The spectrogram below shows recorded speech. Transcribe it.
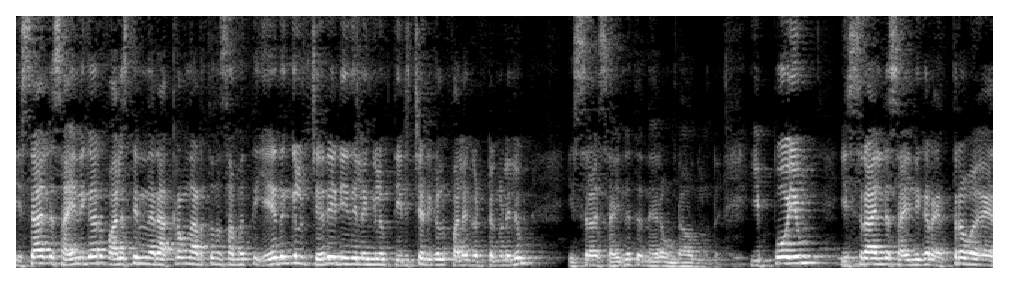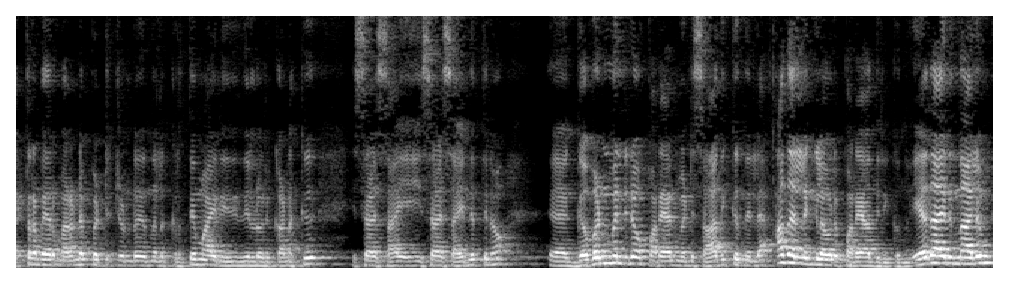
ഇസ്രായേലിന്റെ സൈനികർ പലസ്തീന് നേരെ അക്രമം നടത്തുന്ന സമയത്ത് ഏതെങ്കിലും ചെറിയ രീതിയിലെങ്കിലും തിരിച്ചടികൾ പല ഘട്ടങ്ങളിലും ഇസ്രായേൽ സൈന്യത്തിന് നേരെ ഉണ്ടാവുന്നുണ്ട്. ഇപ്പോഴും ഇസ്രായേലിന്റെ സൈനികർ എത്ര എത്ര പേർ മരണപ്പെട്ടിട്ടുണ്ട് എന്നുള്ള കൃത്യമായ രീതിയിലുള്ള ഒരു കണക്ക് ഇസ്രായേൽ ഇസ്രായേൽ സൈന്യത്തിനോ ഗവൺമെന്റിനോ പറയാൻ വേണ്ടി സാധിക്കുന്നില്ല. അതല്ലെങ്കിൽ അവർ പറയാതിരിക്കുന്നു. ഏതായിരുന്നാലും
